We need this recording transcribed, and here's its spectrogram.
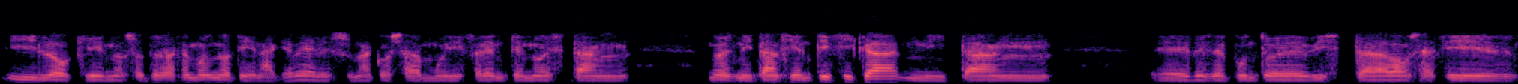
y lo que nosotros hacemos no tiene nada que ver, es una cosa muy diferente, no es tan, no es ni tan científica, ni tan, eh, desde el punto de vista, vamos a decir,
